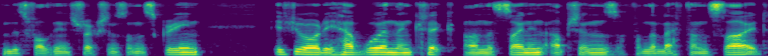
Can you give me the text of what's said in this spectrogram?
and just follow the instructions on the screen. If you already have one, then click on the sign in options from the left hand side.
